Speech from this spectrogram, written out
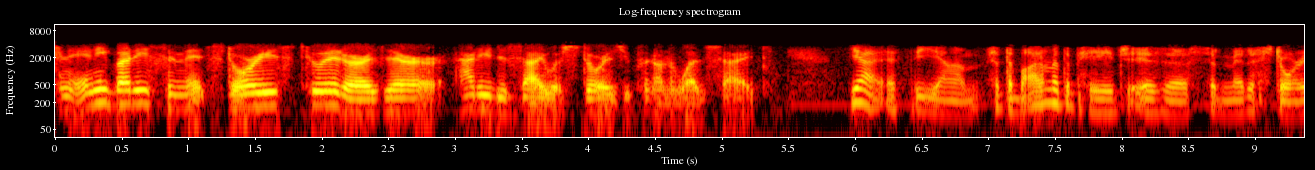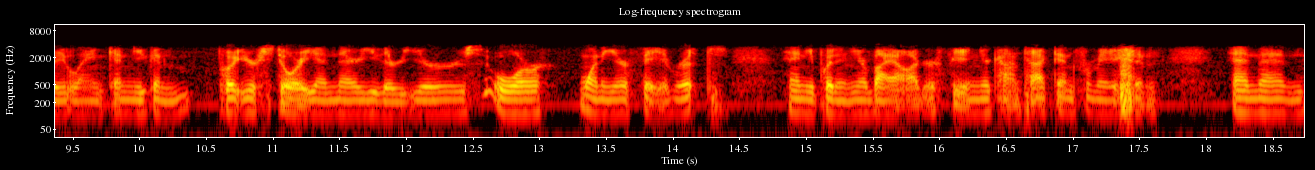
can anybody submit stories to it, or is there? How do you decide which stories you put on the website? Yeah, at the um, at the bottom of the page is a submit a story link, and you can put your story in there, either yours or one of your favorites, and you put in your biography and your contact information, and then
